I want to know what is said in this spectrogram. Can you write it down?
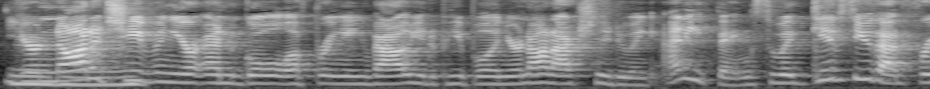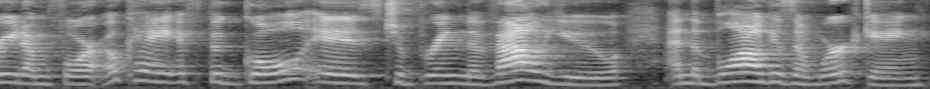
you're mm-hmm. not achieving your end goal of bringing value to people and you're not actually doing anything so it gives you that freedom for okay if the goal is to bring the value and the blog isn't working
